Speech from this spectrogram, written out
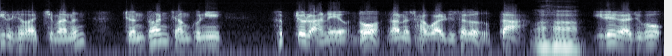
일을 해왔지만은 전두환 장군이 협조를 안 해요. 너 나는 사과할 의사가 없다. 아하. 이래가지고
